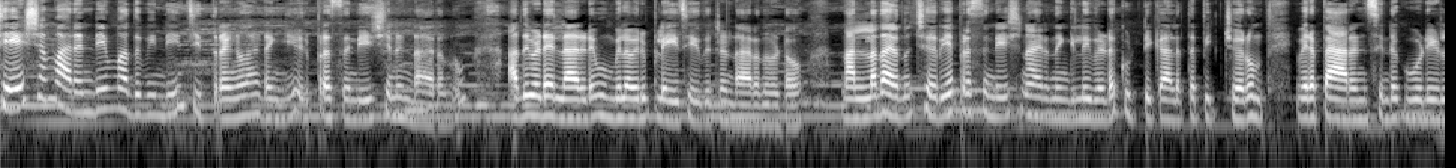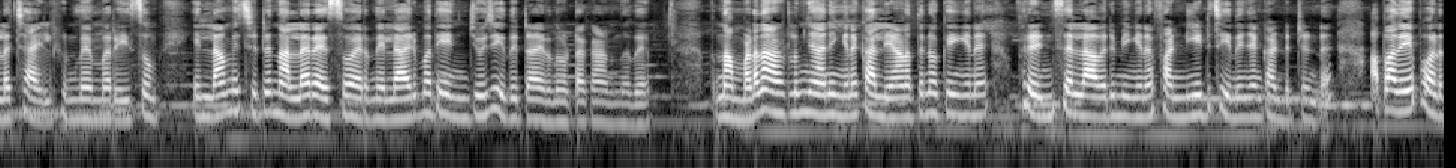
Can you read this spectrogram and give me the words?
ശേഷം വരന്റെയും വധുവിന്റെയും ചിത്രങ്ങൾ അടങ്ങിയ ഒരു പ്രസന്റേഷൻ ഉണ്ടായിരുന്നു. അതിവിടെ എല്ലാവരുടെയും മുമ്പിൽ അവർ പ്ലേ ചെയ്തിട്ടുണ്ടായിരുന്നു കേട്ടോ. നല്ലതായിരുന്നു. ചെറിയ പ്രസന്റേഷൻ ആയിരുന്നെങ്കിൽ ഇവരുടെ കുട്ടിക്കാലത്തെ പിക്ചറും ഇവരുടെ പാരൻസിന്റെ കൂടെയുള്ള ചൈൽഡ്ഹുഡ് മെമ്മറീസും എല്ലാം വെച്ചിട്ട് നല്ല രസമായിരുന്നു. എല്ലാവരും അത് എൻജോയ് ചെയ്തിട്ടായിരുന്നു കേട്ടോ കാണുന്നത്. നമ്മുടെ നാട്ടിലും ഞാൻ ഇങ്ങനെ കല്യാണത്തിനൊക്കെ ഇങ്ങനെ ഫ്രണ്ട്സ് എല്ലാവരും ഇങ്ങനെ ഫണ്ണിയായിട്ട് ചെയ്യുന്നത് ഞാൻ കണ്ടിട്ടുണ്ട്. അപ്പോൾ അതേപോലെ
